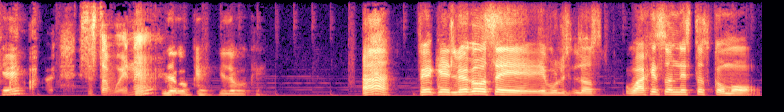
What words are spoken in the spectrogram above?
¿Qué? Esta está buena. ¿Y luego qué? ¿Y luego qué? Ah, que luego se los guajes son estos como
